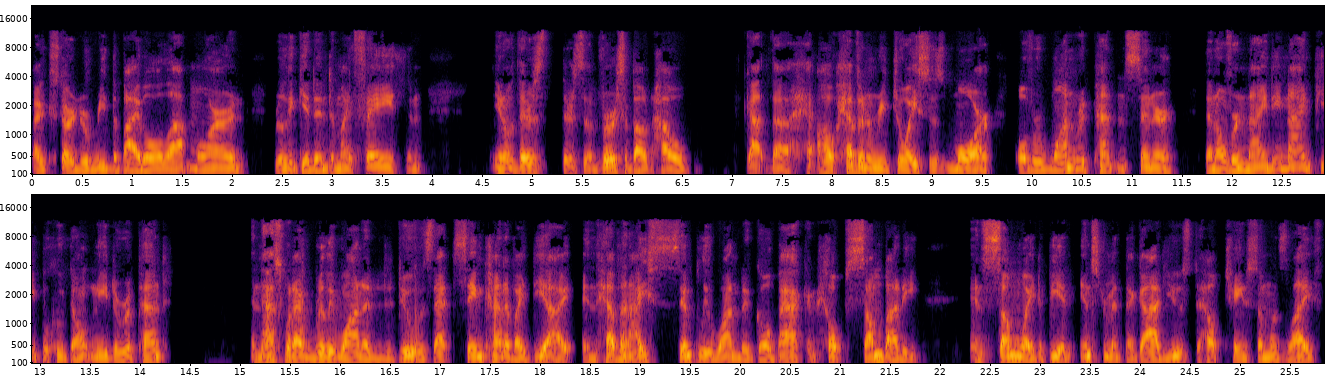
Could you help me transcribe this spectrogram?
I started to read the Bible a lot more and really get into my faith. And you know there's there's a verse about how God the how heaven rejoices more over one repentant sinner than over 99 people who don't need to repent. And that's what i really wanted to do was that same kind of idea. I, in heaven i simply wanted to go back and help somebody in some way to be an instrument that god used to help change someone's life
